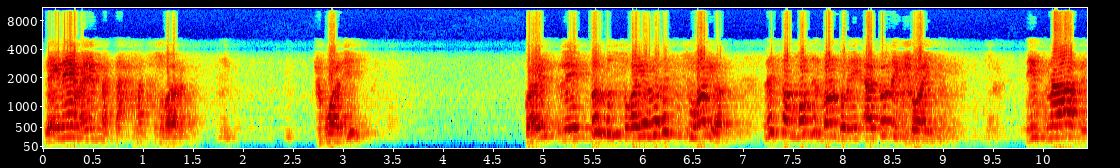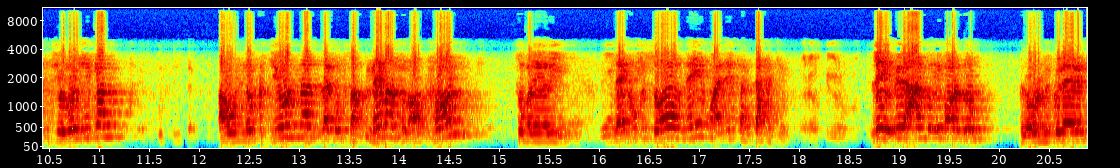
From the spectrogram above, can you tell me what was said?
تلاقيه نايم عينيه مفتحة فتحه صغيرة. شوفوها دي. كويس؟ ليه؟ الطفل الصغير هو لسه صغير. لسه ال muscle برضه إيه؟ atonic شوية. دي اسمها physiological أو nocturnal lagophthalmos دايما في الأطفال صغيرين. تلاقي الصغير نايم وعينيه مفتحة كده. ليه؟ بيبقى عنده إيه برضه؟ في ال orbicularis.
